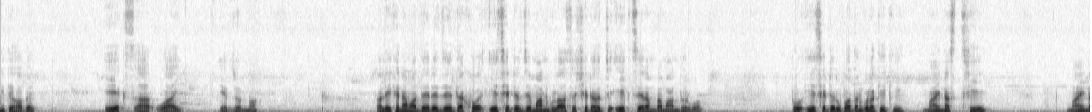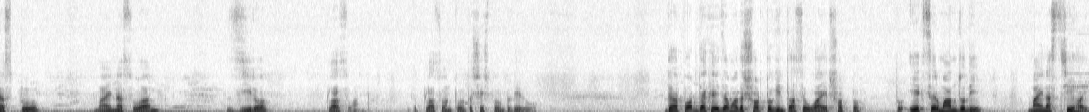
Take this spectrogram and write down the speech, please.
নিতে হবে এক্স আর ওয়াই এর জন্য। তাহলে এখানে আমাদের যে দেখো এ সেটের যে মানগুলো আছে, সেটা হচ্ছে এক্সের আমরা মান ধরবো। তো এ সেটের উপাদানগুলো কি কি? Minus three minus two minus one zero plus one plus one পর্যন্ত, শেষ পর্যন্ত দিয়ে দেবো। দেওয়ার পর দেখো যে আমাদের শর্ত কিন্তু আছে ওয়াইয়ের শর্ত। তো এক্সের মান যদি মাইনাস থ্রি হয়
